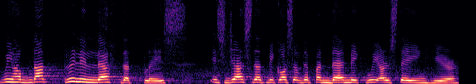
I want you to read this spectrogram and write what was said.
we have not really left that place. It's just that because of the pandemic, we are staying here.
